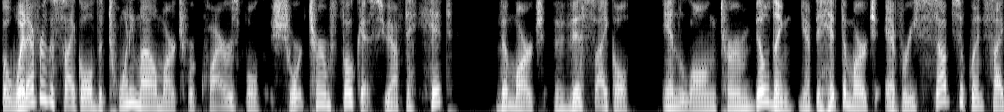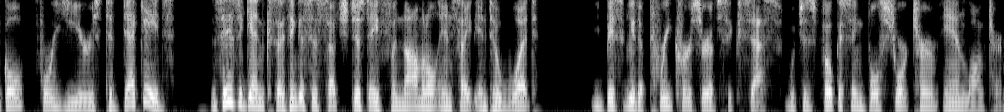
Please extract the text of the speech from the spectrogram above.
But whatever the cycle, the 20 mile march requires both short term focus. You have to hit the march this cycle and long term building. You have to hit the march every subsequent cycle for years to decades. And say this again because I think this is such just a phenomenal insight into what basically the precursor of success, which is focusing both short term and long term.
